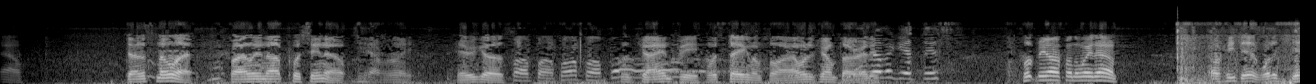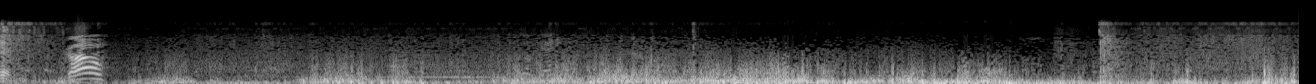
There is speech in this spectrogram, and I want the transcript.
Now, Dennis Nolet, finally not pushing out. Yeah, right. Here he goes. Bum, bum, bum, bum, bum. The giant V. What's taking him so long? I would have jumped You'll already. never get this. Flip me off on the way down. Oh, he did. What a dick. Go!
